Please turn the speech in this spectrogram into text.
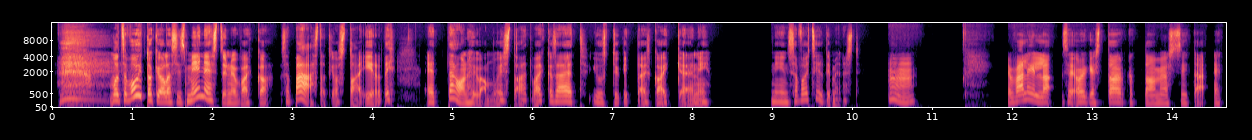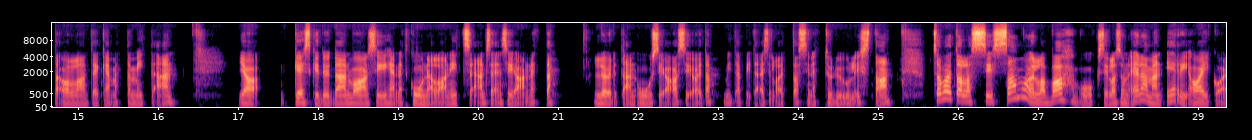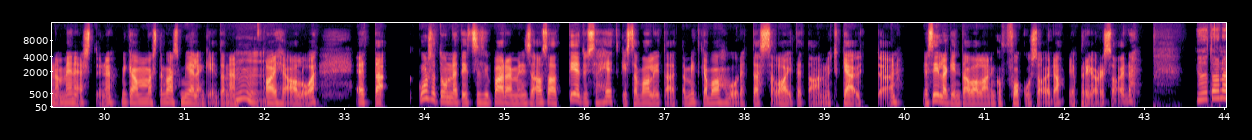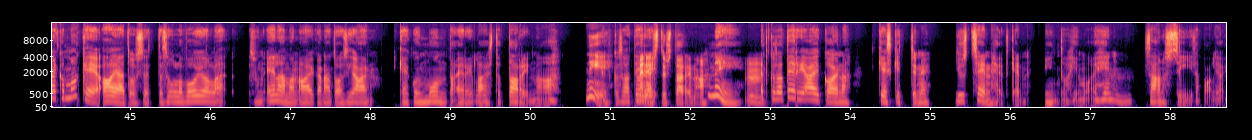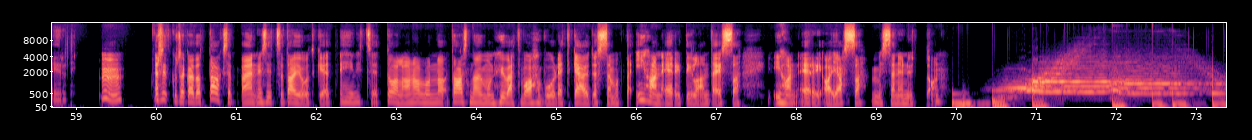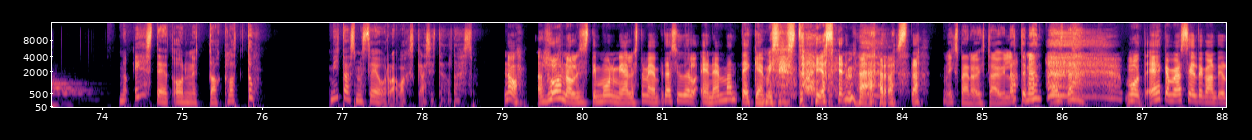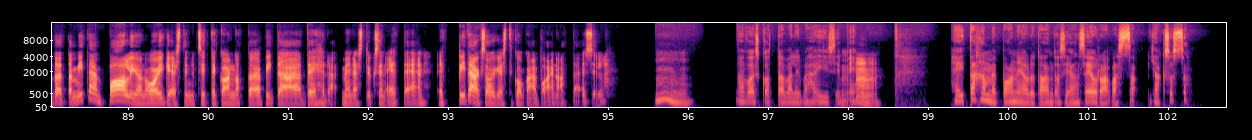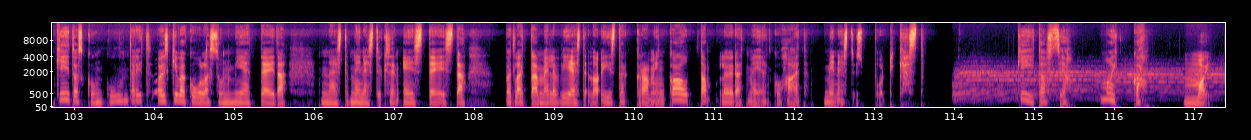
Mutta sä voit toki olla siis menestynyt, vaikka sä päästät jostain irti. Että on hyvä muistaa, että vaikka sä et just tykittäisi kaikkea, niin, niin sä voit silti menestyä. Mm. Ja välillä se oikeasti tarkoittaa myös sitä, että ollaan tekemättä mitään. Ja keskitytään vaan siihen, että kuunnellaan itseään sen sijaan, että löydetään uusia asioita, mitä pitäisi laittaa sinne to-do-listaan. Sä voit olla siis samoilla vahvuuksilla sun elämän eri aikoina menestynyt, mikä on mun mielestä myös mielenkiintoinen mm. aihealue, että kun sä tunnet itsesi paremmin, niin sä osaat tietyissä hetkissä valita, että mitkä vahvuudet tässä laitetaan nyt käyttöön. Ja silläkin tavalla niin fokusoida ja priorisoida. Joo, tuo on aika makea ajatus, että sulla voi olla sun elämän aikana tosiaan ikään kuin monta erilaista tarinaa. Niin, et kun sä eri... menestystarinaa. Niin, mm. että kun sä oot eri aikoina keskittynyt just sen hetken intohimoihin, mm. saanut siitä paljon irti. Mm. Ja sitten kun sä katsot taaksepäin, niin sitten sä tajuutkin, että ei vitsi, että tuolla on ollut no, taas noin mun hyvät vahvuudet käytössä, mutta ihan eri tilanteissa, ihan eri ajassa, missä ne nyt on. No esteet on nyt taklattu. Mitäs me seuraavaksi käsiteltäisiin? No, luonnollisesti mun mielestä meidän pitäisi jutella enemmän tekemisestä ja sen määrästä. Miksi mä en ole yhtään yllättynyt tästä? Mutta ehkä myös siltä kantilta, että miten paljon oikeasti nyt sitten kannattaa ja pitää tehdä menestyksen eteen. Että pitääkö oikeasti koko ajan painaa täysillä? Mm. Mä voisiko ottaa välillä vähän iisimmin. Mm. Hei, tähän me paneudutaan tosiaan seuraavassa jaksossa. Kiitos kun kuuntelit. Olisi kiva kuulla sun mietteitä näistä menestyksen esteistä. Voit laittaa meille viestiä Instagramin kautta. Löydät meidät, kun haet Menestyspodcast. Kiitos ja moikka! Moi!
